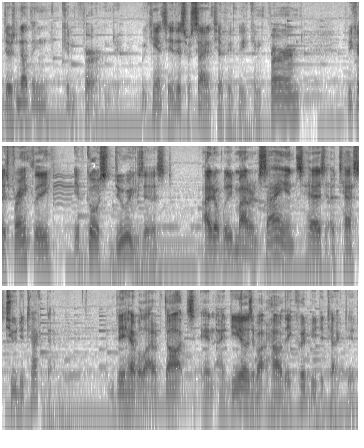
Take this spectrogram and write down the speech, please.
there's nothing confirmed. We can't say this was scientifically confirmed because, frankly, if ghosts do exist, I don't believe modern science has a test to detect them. They have a lot of thoughts and ideas about how they could be detected,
